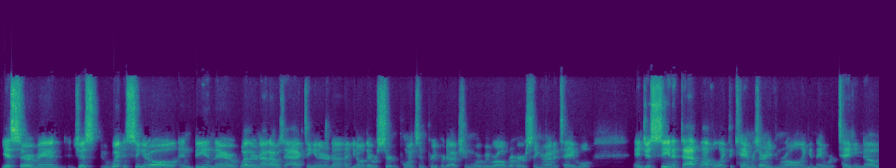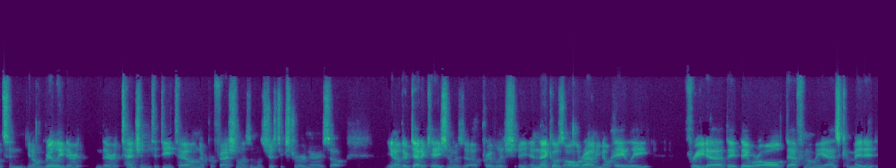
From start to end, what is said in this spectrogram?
Yes, sir, man. Just witnessing it all and being there, whether or not I was acting in it or not, you know, there were certain points in pre-production where we were all rehearsing around a table and just seeing at that level, like the cameras aren't even rolling and they were taking notes and, you know, really their, their attention to detail and their professionalism was just extraordinary. So, you know, their dedication was a privilege and that goes all around, you know, Haley, Freida, they, they were all definitely as committed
